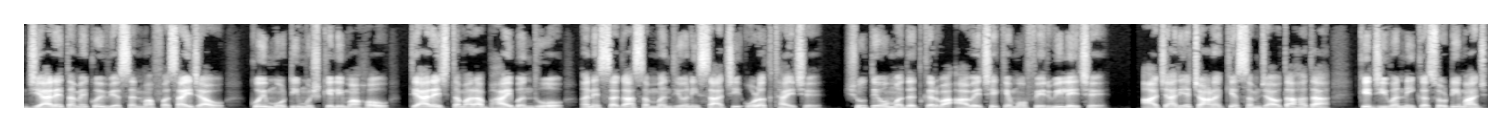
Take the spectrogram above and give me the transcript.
જ્યારે તમે કોઈ વ્યસનમાં ફસાઈ જાઓ, કોઈ મોટી મુશ્કેલીમાં હોવ, ત્યારે જ તમારા ભાઈબંધુઓ અને સગા સંબંધીઓની સાચી ઓળખ થાય છે. શું તેઓ મદદ કરવા આવે છે કે મોં ફેરવી લે છે? આચાર્ય ચાણક્ય સમજાવતા હતા કે જીવનની કસોટીમાં જ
